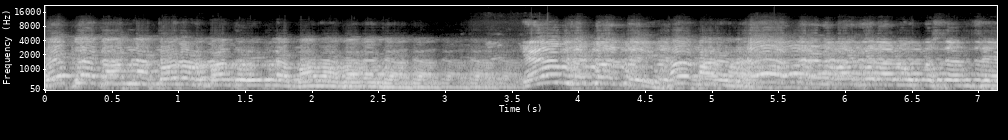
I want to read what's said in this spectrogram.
જેટલા ગામના તોરણ બાંધો એટલા મારા મહારાજા. કેમ હરપાલ દે હા મહારાજા. તોરણ વાગેલા નું પસંદ છે.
